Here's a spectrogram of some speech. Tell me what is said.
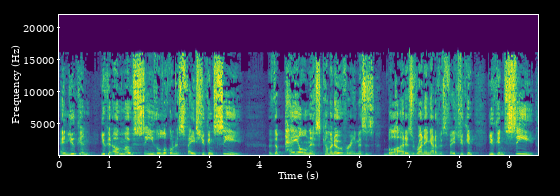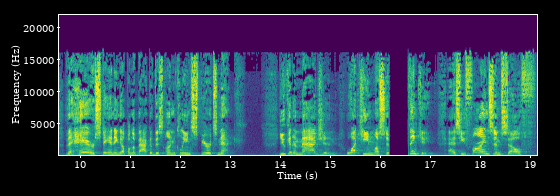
And you can, you can almost see the look on his face. You can see the paleness coming over him as his blood is running out of his face. You can, you can see the hair standing up on the back of this unclean spirit's neck. You can imagine what he must have been thinking as he finds himself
